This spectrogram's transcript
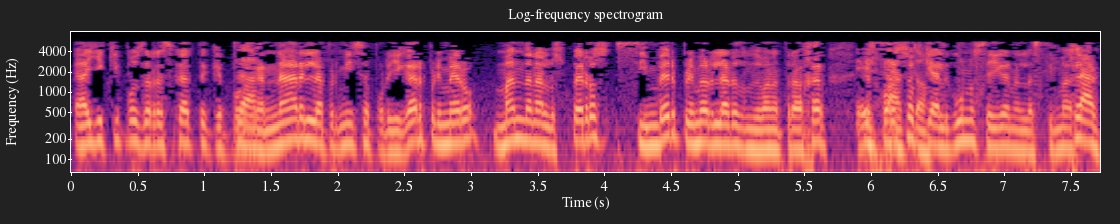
hay equipos de rescate que por Claro. ganar la premisa, por llegar primero, mandan a los perros sin ver primero el área donde van a trabajar. Es por eso que algunos se llegan a lastimar. Claro.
